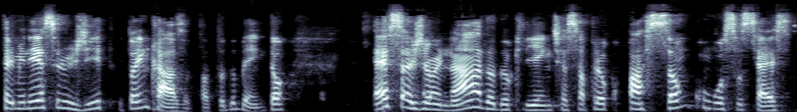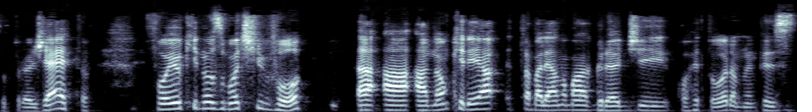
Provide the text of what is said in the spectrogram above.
terminei a cirurgia, estou em casa, tá tudo bem. Então, essa jornada do cliente, essa preocupação com o sucesso do projeto, foi o que nos motivou a, a, a não querer trabalhar numa grande corretora, numa empresa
